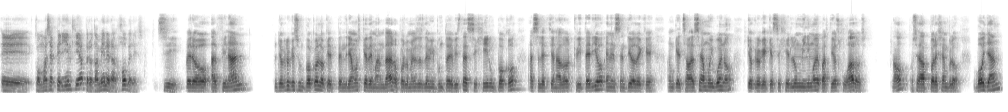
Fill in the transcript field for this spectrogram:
eh, con más experiencia, pero también eran jóvenes. Sí, pero al final yo creo que es un poco lo que tendríamos que demandar, o por lo menos desde mi punto de vista, exigir un poco al seleccionador criterio en el sentido de que, aunque el chaval sea muy bueno, yo creo que hay que exigirle un mínimo de partidos jugados, ¿no? O sea, por ejemplo, Boyan,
